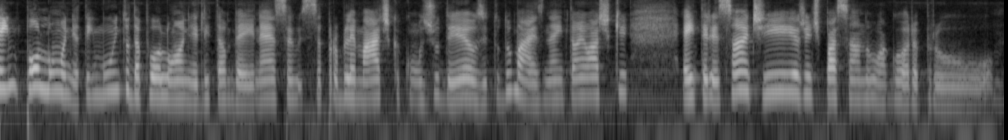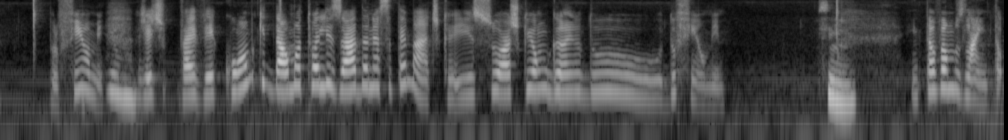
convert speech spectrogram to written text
tem Polônia, tem muito da Polônia ali também, né? Essa, essa, problemática com os judeus e tudo mais, né? Então eu acho que é interessante e a gente passando agora pro pro filme, uhum. a gente vai ver como que dá uma atualizada nessa temática. Isso acho que é um ganho do, do filme. Sim. Então vamos lá então.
